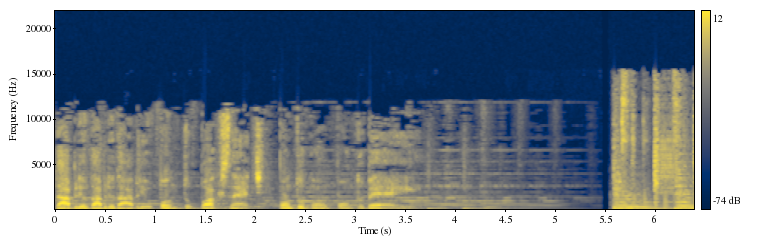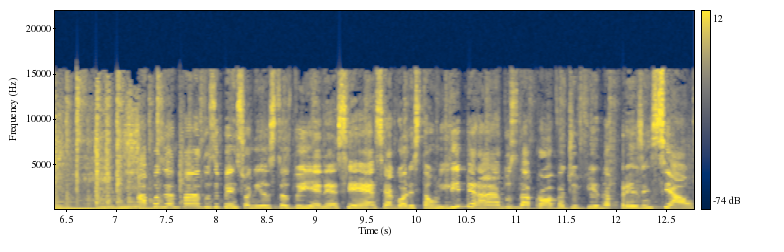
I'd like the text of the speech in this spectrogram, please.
www.boxnet.com.br. Aposentados e pensionistas do INSS agora estão liberados da prova de vida presencial.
